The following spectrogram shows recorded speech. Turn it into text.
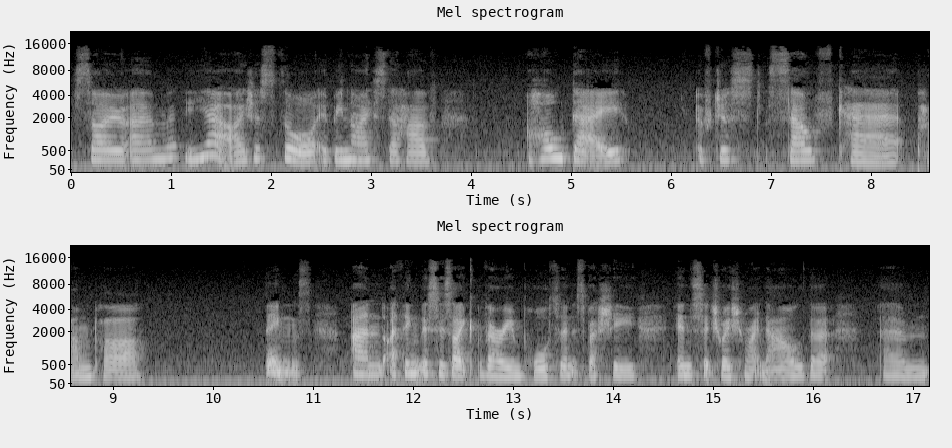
So um yeah i just thought it'd be nice to have a whole day of just self-care pamper things. And i think this is like very important especially in the situation right now that um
